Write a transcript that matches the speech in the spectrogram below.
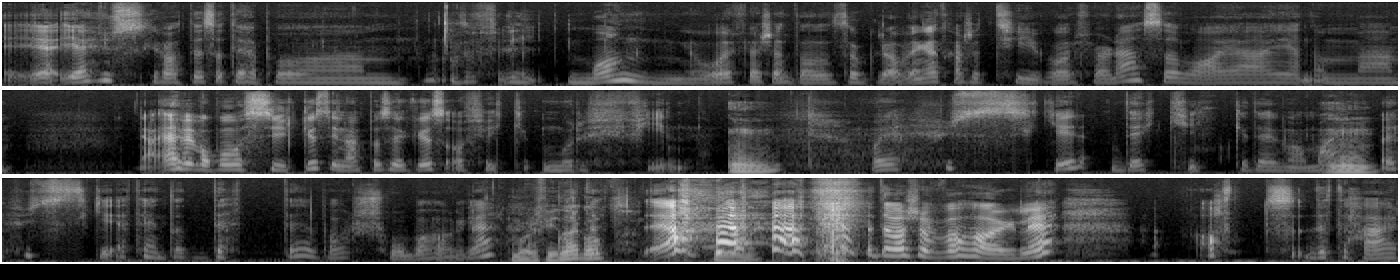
jeg, jeg husker faktisk at jeg på altså, mange år før jeg skjønte at jeg var sukkeravhengighet, kanskje 20 år før det, så var jeg gjennom uh, ja, Jeg var på sykehus, innlagt på sykehus og fikk morfin. Mm. Og jeg husker det kicket det ga meg. Mm. Og jeg husker jeg tenkte at dette var så behagelig. Morfin er godt. Dette var så behagelig at dette her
